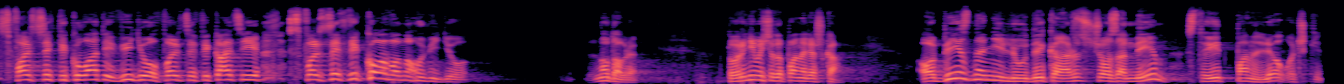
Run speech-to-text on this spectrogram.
сфальсифікувати відео фальсифікації сфальсифікованого відео? Ну, добре. Повернімося до пана Ляшка. Обізнані люди кажуть, що за ним стоїть пан Льовочкін.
